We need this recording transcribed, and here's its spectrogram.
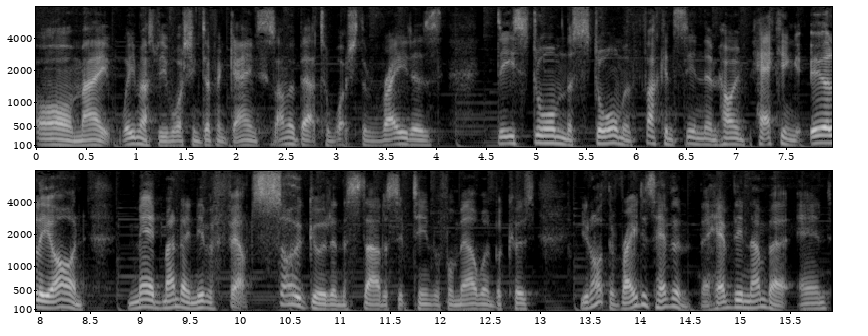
Oh, mate, we must be watching different games because I'm about to watch the Raiders de-storm the storm and fucking send them home packing early on. Mad Monday never felt so good in the start of September for Melbourne because you know what? The Raiders have them. They have their number. And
